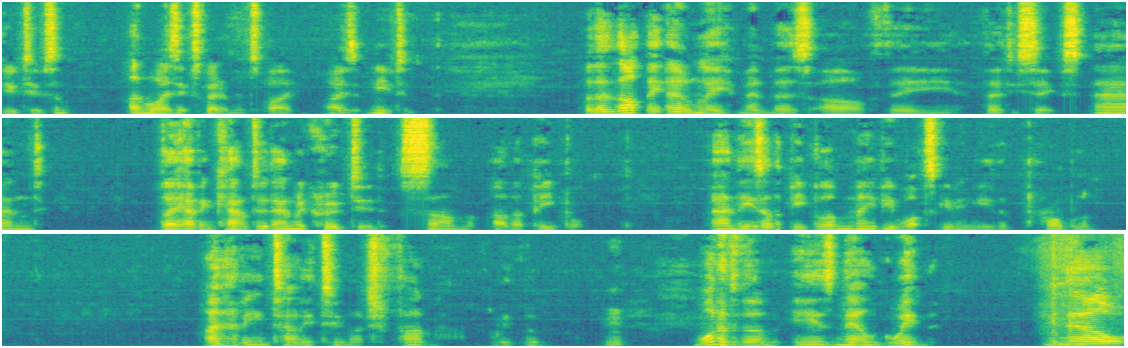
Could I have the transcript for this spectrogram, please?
due to some unwise experiments by Isaac Newton. But they're not the only members of the 36, and they have encountered and recruited some other people. And these other people are maybe what's giving me the problem. I'm having entirely too much fun with them. One of them is Nell Gwyn. Now,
